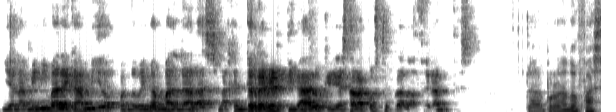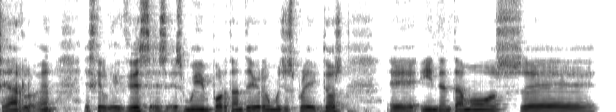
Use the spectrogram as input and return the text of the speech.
Y a la mínima de cambio, cuando vengan maldadas, la gente revertirá lo que ya estaba acostumbrado a hacer antes. Claro, por lo tanto, fasearlo. ¿eh? Es que lo que dices es, muy importante. Yo creo que muchos proyectos eh, intentamos eh,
